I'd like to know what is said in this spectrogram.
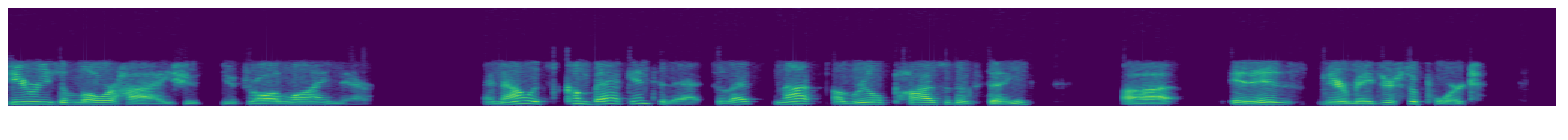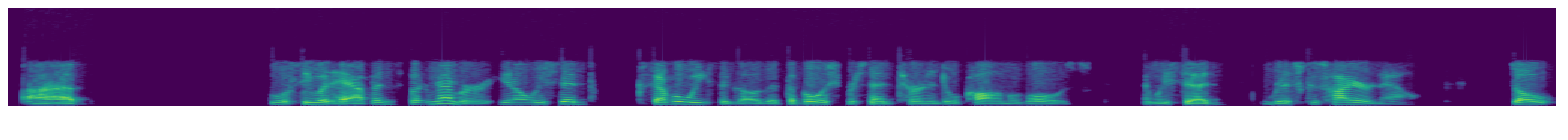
series of lower highs, you, you draw a line there. And now it's come back into that. So that's not a real positive thing. Uh, it is near major support. Uh, we'll see what happens. But remember, you know, we said several weeks ago that the bullish percent turned into a column of O's, and we said risk is higher now. So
